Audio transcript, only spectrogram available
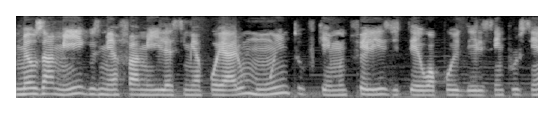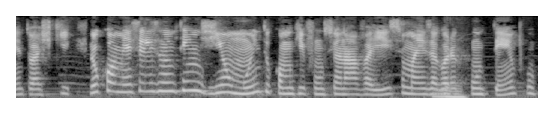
Meus amigos, minha família, assim, me apoiaram muito. Fiquei muito feliz de ter o apoio deles 100%. Eu acho que no começo eles não entendiam muito como que funcionava isso, mas agora é. com o tempo,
